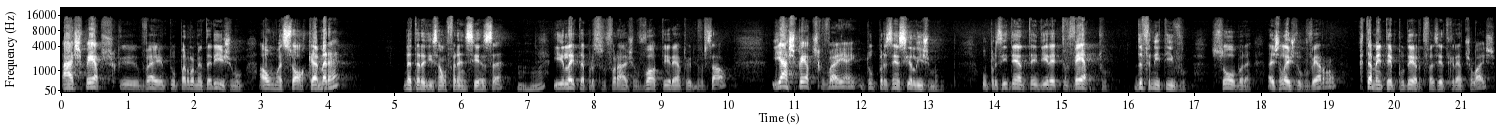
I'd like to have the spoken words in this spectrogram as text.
há aspectos que vêm do parlamentarismo a uma só Câmara, na tradição francesa, uhum. e eleita por sufrágio, voto direto universal, e há aspectos que vêm do presencialismo. O Presidente tem direito de veto definitivo sobre as leis do Governo, que também tem poder de fazer decretos-leis,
